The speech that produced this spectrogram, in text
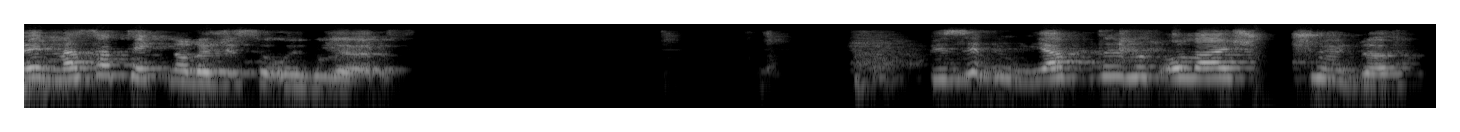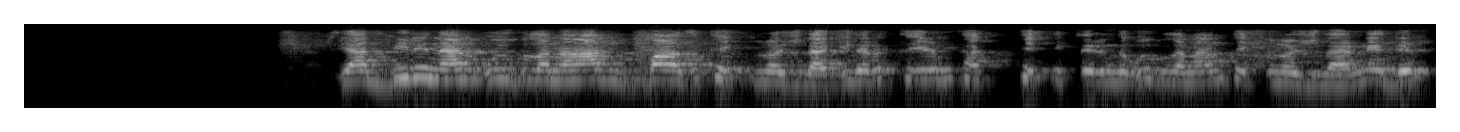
Ve NASA teknolojisi uyguluyoruz. Bizim yaptığımız olay şuydu. Yani bilinen, uygulanan bazı teknolojiler, ileri terim tekniklerinde uygulanan teknolojiler nedir?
